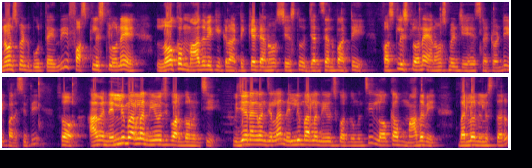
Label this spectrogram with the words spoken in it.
అనౌన్స్మెంట్ పూర్తయింది. ఫస్ట్ లిస్ట్లోనే లోకం మాధవికి ఇక్కడ టికెట్ అనౌన్స్ చేస్తూ జనసేన పార్టీ ఫస్ట్ లిస్ట్లోనే అనౌన్స్మెంట్ చేసేసినటువంటి పరిస్థితి. సో ఆమె నెల్లిమర్ల నియోజకవర్గం నుంచి విజయనగరం జిల్లా నెల్లిమర్ల నియోజకవర్గం నుంచి లోకం మాధవి బరిలో నిలుస్తారు.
